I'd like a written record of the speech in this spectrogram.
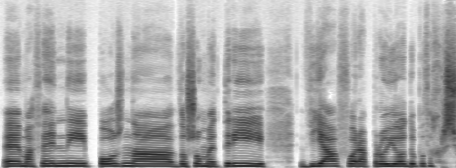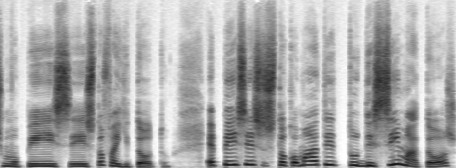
ε, μαθαίνει πώς να δοσομετρεί διάφορα προϊόντα που θα χρησιμοποιήσει στο φαγητό του. Επίσης στο κομμάτι του ντυσίματος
